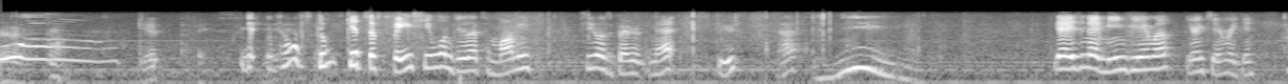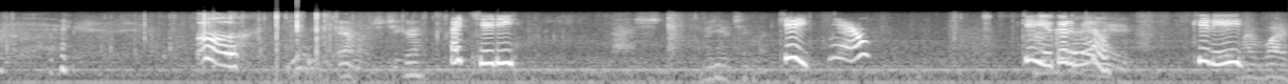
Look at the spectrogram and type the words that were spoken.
Whoa. Get the face. D- Don't, don't get the face. She won't do that to mommy. She knows better than that, dude. That's mean. Yeah, isn't that mean, Grandma? You're on camera again. Ugh. You have a camera, Chica. Hi, kitty. Just videotape my Kitty, meow. Kitty, you got a meow. Kitty. My wife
